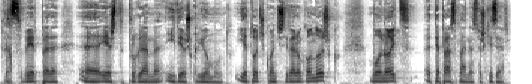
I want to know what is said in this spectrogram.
receber para uh, este programa E Deus Criou o Mundo. E a todos quantos estiveram connosco, boa noite, até para a semana, se os quiser.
